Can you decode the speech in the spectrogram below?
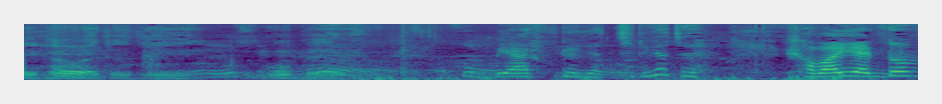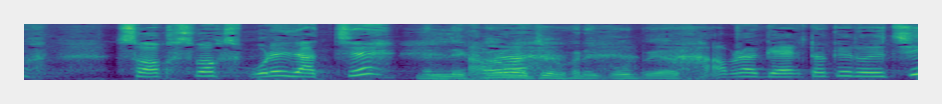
লেখাও আছে যে খুব বেয়ার ফুটে যাচ্ছে ঠিক আছে? সবাই একদম সক্স ফক্স পরে যাচ্ছে। লেখাও আমরা- আছে ওখানে গো বেয়ার আমরা গ্যাংটকে রয়েছি।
